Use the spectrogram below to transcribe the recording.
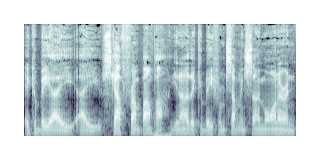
It could be a, a scuffed front bumper, you know, that could be from something so minor. And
